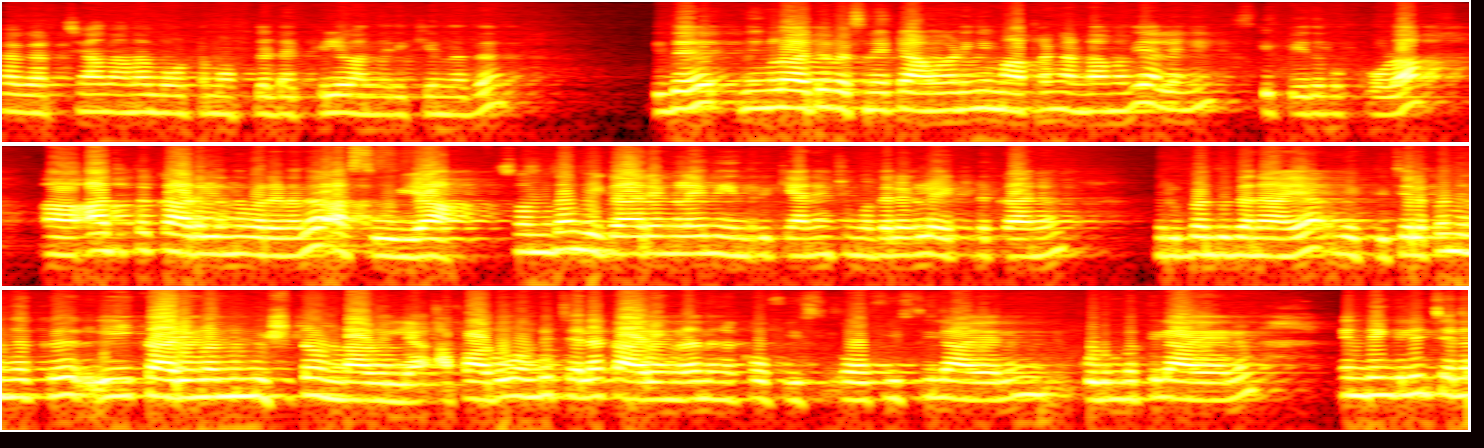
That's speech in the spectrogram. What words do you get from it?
തകർച്ച എന്നാണ് ബോട്ടം ഓഫ് ദ ഡെക്കിൽ വന്നിരിക്കുന്നത്. ഇത് നിങ്ങളുമായിട്ട് റെസിനേറ്റ് ആവുകയാണെങ്കിൽ മാത്രം കണ്ടാൽ മതി അല്ലെങ്കിൽ സ്കിപ്പ് ചെയ്ത് പൊക്കോളാം ആദ്യത്തെ കാർഡിൽ എന്ന് പറയുന്നത് അസൂയ. സ്വന്തം വികാരങ്ങളെ നിയന്ത്രിക്കാനും ചുമതലകൾ ഏറ്റെടുക്കാനും നിർബന്ധിതനായ വ്യക്തി. ചിലപ്പോൾ നിങ്ങൾക്ക് ഈ കാര്യങ്ങളൊന്നും ഇഷ്ടം ഉണ്ടാവില്ല അപ്പൊ അതുകൊണ്ട് ചില കാര്യങ്ങൾ നിങ്ങൾക്ക് ഓഫീസ് ഓഫീസിലായാലും കുടുംബത്തിലായാലും എന്തെങ്കിലും ചില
